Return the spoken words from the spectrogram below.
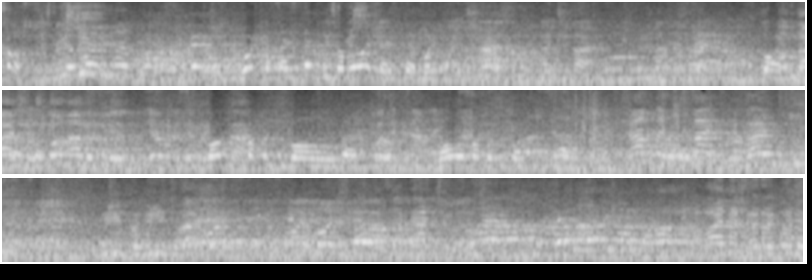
Хорошо. Борька, сайстеп, не забывай сайстеп, Борька. Начинай с рук, начинай. Спокойно. Потом дальше, что надо делать? Левая, левая. Корпус покажи голову удар. Голову покажи корпус. Не дай ему думать. Побежит, побежит. Давай, заканчивай. Давай на характере.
